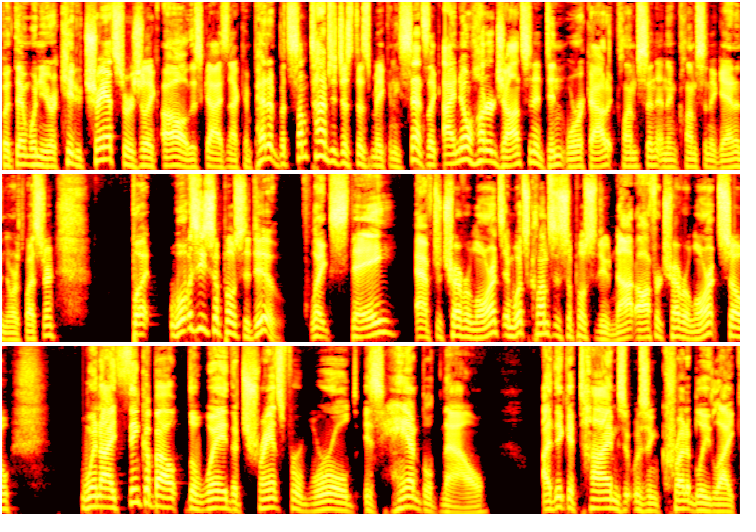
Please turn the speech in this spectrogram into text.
But then when you're a kid who transfers, you're like, oh, this guy's not competitive. But sometimes it just doesn't make any sense. Like I know Hunter Johnson, it didn't work out at Clemson and then Clemson again in Northwestern. But what was he supposed to do? Like stay after Trevor Lawrence? And what's Clemson supposed to do? Not offer Trevor Lawrence? So when I think about the way the transfer world is handled now, I think at times it was incredibly like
